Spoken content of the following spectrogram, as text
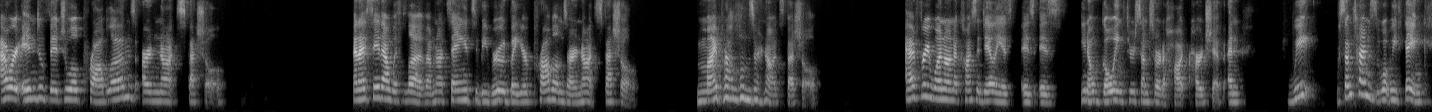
Our individual problems are not special. And I say that with love. I'm not saying it to be rude, but your problems are not special. My problems are not special. Everyone on a constant daily is is is you know going through some sort of hardship and we sometimes what we think,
